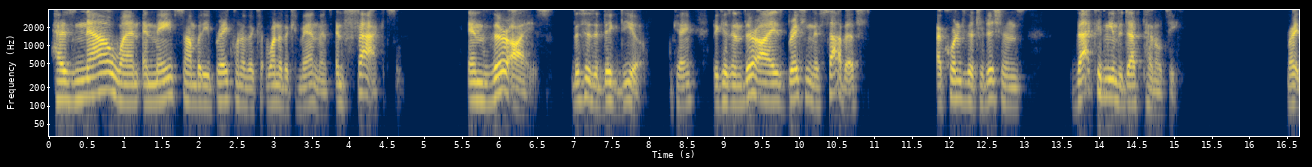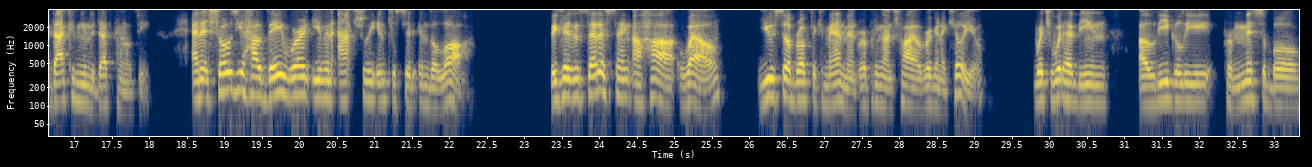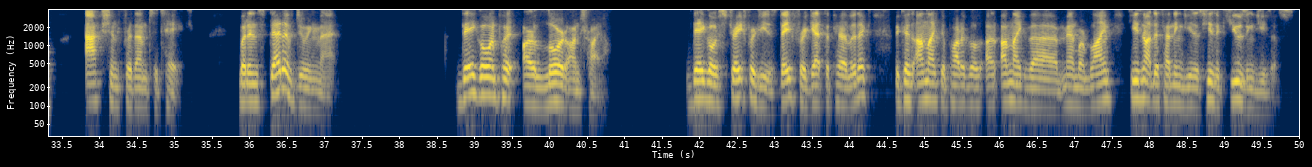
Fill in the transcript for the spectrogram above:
has now went and made somebody break one of the one of the commandments. In fact, in their eyes, this is a big deal, okay? Because in their eyes, breaking the Sabbath, according to their traditions, that could mean the death penalty, right? That could mean the death penalty. And it shows you how they weren't even actually interested in the law. Because instead of saying, aha, well, you still broke the commandment, we're putting on trial, we're going to kill you, which would have been a legally permissible action for them to take. But instead of doing that, they go and put our Lord on trial. They go straight for Jesus. They forget the paralytic because, unlike the prodigal, unlike the man born blind, he's not defending Jesus, he's accusing Jesus,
